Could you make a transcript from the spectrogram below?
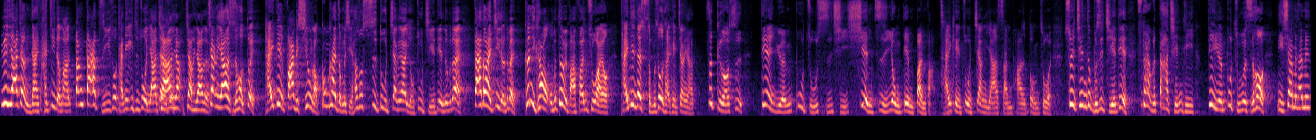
因为压降，你还还记得吗？当大家质疑说台电一直做压降，压降压的降压的时候，对台电发个新闻稿，公开怎么写？他说适度降压有助节电，对不对？大家都还记得，对不对？可你看哦，我们特别把它翻出来哦，台电在什么时候才可以降压？这个哦是电源不足时期限制用电办法才可以做降压三趴的动作，所以今天这不是节电，是它有个大前提。电源不足的时候，你下面台面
